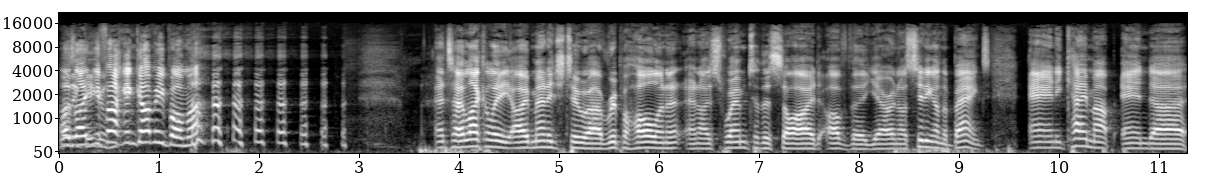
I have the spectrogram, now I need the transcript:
I was like, "You fucking got me, bomber." And so, luckily, I managed to uh, rip a hole in it, and I swam to the side of the Yarra, and I was sitting on the banks, and he came up, and uh,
